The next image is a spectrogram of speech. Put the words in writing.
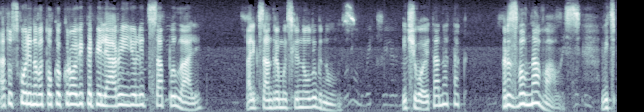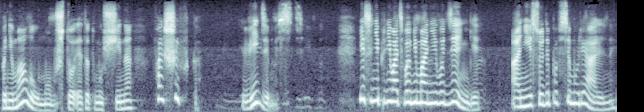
От ускоренного тока крови капилляры ее лица пылали. Александра мысленно улыбнулась. И чего это она так разволновалась? Ведь понимала умом, что этот мужчина — фальшивка, видимость. Если не принимать во внимание его деньги, они, судя по всему, реальны.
